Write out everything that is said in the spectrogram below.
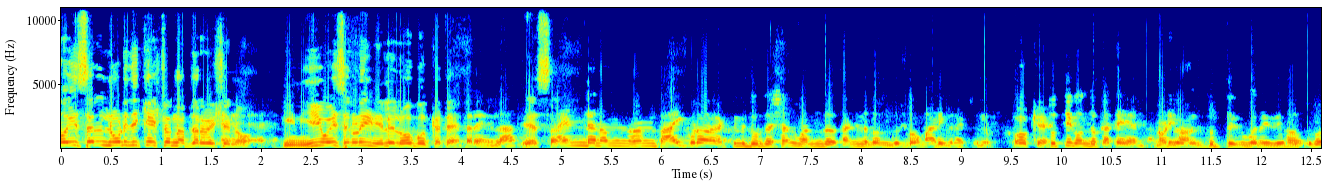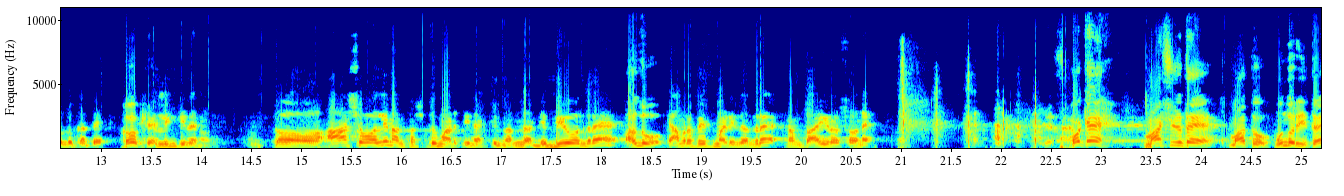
ವಯಸ್ಸಲ್ಲಿ ನೋಡಿದಕ್ಕೆ ಇಷ್ಟೊಂದು ಅಬ್ಸರ್ವೇಶನ್ ಇನ್ ಈ ವಯಸ್ಸಲ್ಲಿ ನೋಡಿ ಇನ್ ಎಲ್ಲೆಲ್ಲಿ ಹೋಗ್ಬೋದು ಕತೆ? ಏನಿಲ್ಲ. ಎಸ್ ಅಂಡ್ ನಮ್ ನಮ್ ತಾಯಿ ಕೂಡ ಆಕ್ಚುಲಿ ದೂರದರ್ಶನ್ ಒಂದು ಸಣ್ಣದೊಂದು ಶೋ ಮಾಡಿದ್ರು ಆಕ್ಚುಲಿ ಓಕೆ ತುತ್ತಿಗೊಂದು ಕತೆ ಅಂತ. ನೋಡಿ ಇವಾಗ ತುತ್ತಿಗೆ ಬಂದಿದ್ವಿ. ತುತ್ತಿಗೊಂದು ಕತೆ. ಓಕೆ ಲಿಂಕ್ ಇದೆ ನೋಡಿ. ಆ ಶೋ ಅಲ್ಲಿ ನಾನು ಫಸ್ಟ್ ಮಾಡ್ತೀನಿ ಆಕ್ಚುಲಿ ನನ್ನ ಡೆಬ್ಯೂ ಅಂದ್ರೆ ಅದು. ಕ್ಯಾಮ್ರಾ ಫೇಸ್ ಮಾಡಿದಂದ್ರೆ ನಮ್ ತಾಯಿ ಇರೋ ಶೋನೆ ಓಕೆ ಮಾಸ್ಟರ್ ಜೊತೆ ಮಾತು ಮುಂದುವರಿಯುತ್ತೆ.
